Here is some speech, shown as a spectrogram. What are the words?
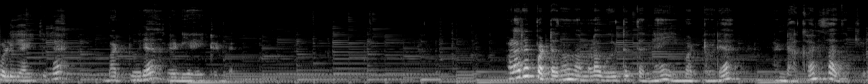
അടിപൊളിയായിട്ടുള്ള ഭട്ടൂര റെഡി ആയിട്ടുണ്ട്. വളരെ പെട്ടെന്ന് നമ്മളെ വീട്ടിൽ തന്നെ ഈ ഭട്ടൂര ഉണ്ടാക്കാൻ സാധിക്കും.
